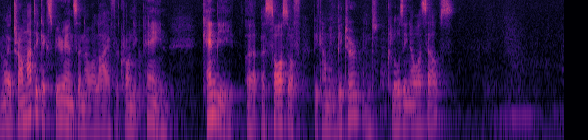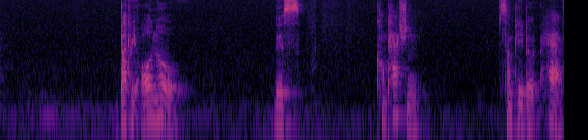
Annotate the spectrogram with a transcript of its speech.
You know, a traumatic experience in our life, a chronic pain, can be a, a source of becoming bitter and closing ourselves. But we all know this compassion some people have,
